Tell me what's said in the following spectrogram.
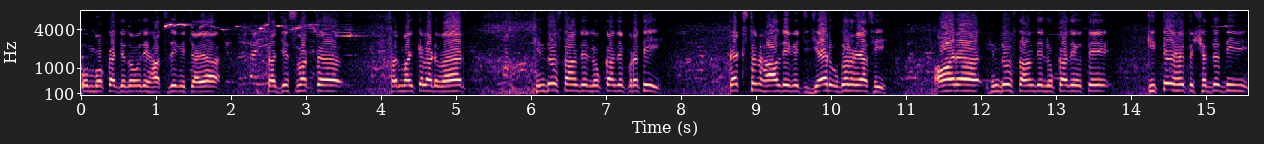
ਉਹ ਮੌਕਾ ਜਦੋਂ ਉਹਦੇ ਹੱਥ ਦੇ ਵਿੱਚ ਆਇਆ ਤਾਂ ਜਿਸ ਵਕਤ ਸਰ ਮਾਈਕਲ ਅਡਵਾਇਰ ਹਿੰਦੁਸਤਾਨ ਦੇ ਲੋਕਾਂ ਦੇ ਪ੍ਰਤੀ ਕੈਕਸਟਨ ਹਾਲ ਦੇ ਵਿੱਚ ਜ਼ਹਿਰ ਉਗਲ ਰਿਹਾ ਸੀ ਔਰ ਹਿੰਦੁਸਤਾਨ ਦੇ ਲੋਕਾਂ ਦੇ ਉੱਤੇ ਕੀਤੇ ਹੋਏ ਤਸ਼ੱਦਦ ਦੀ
